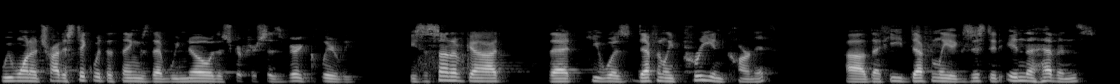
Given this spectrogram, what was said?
we want to try to stick with the things that we know the scripture says very clearly. He's the Son of God, that he was definitely pre incarnate, uh, that he definitely existed in the heavens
